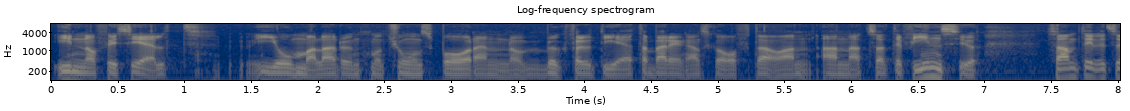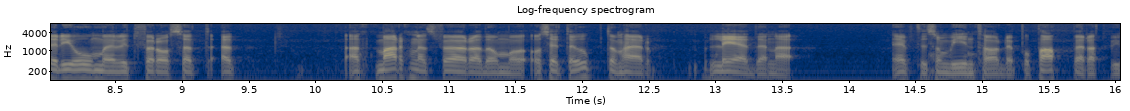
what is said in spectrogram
inofficiellt i Jomala runt motionsspåren och brukar få ut i Getabergen ganska ofta och an, annat. Så att det finns ju. Samtidigt så är det omöjligt för oss att, att, att marknadsföra dem och, och sätta upp de här lederna eftersom vi inte har det på papper att vi,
